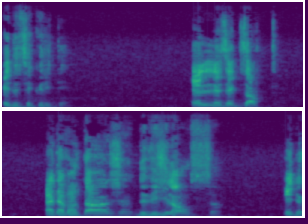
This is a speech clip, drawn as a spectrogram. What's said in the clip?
et de sécurité. Elle les exhorte à davantage de vigilance et de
